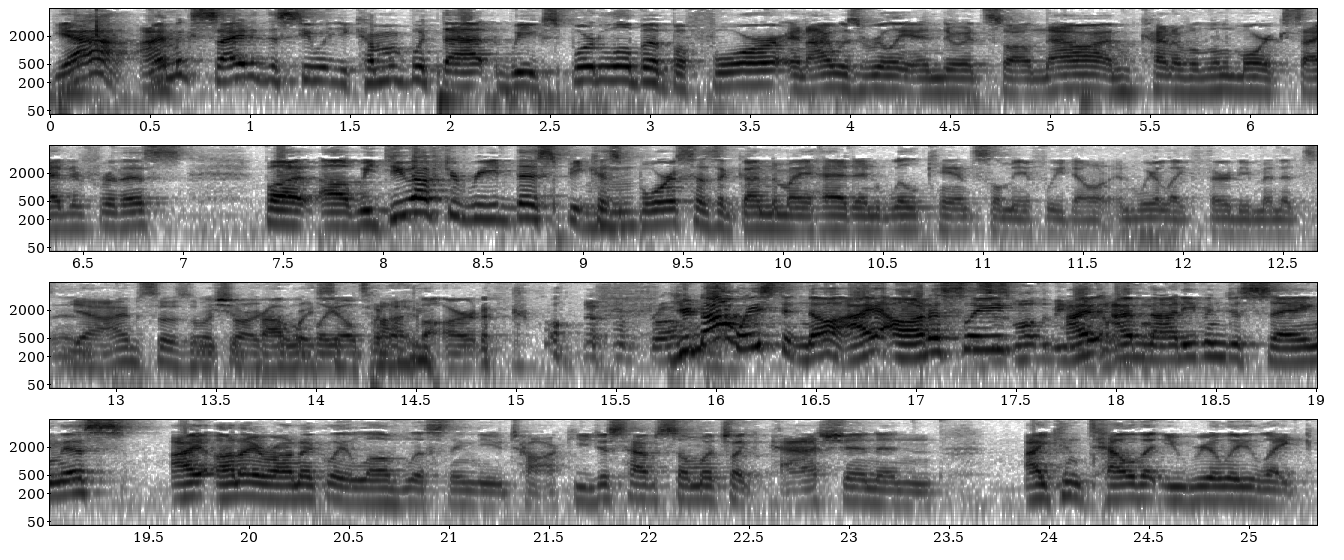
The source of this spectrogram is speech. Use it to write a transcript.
yeah, I'm excited to see what you come up with. That we explored a little bit before, and I was really into it. So now I'm kind of a little more excited for this. But uh, we do have to read this because Mm-hmm. Boris has a gun to my head and will cancel me if we don't. And we're like 30 minutes in. Yeah, I'm so- so we much should probably open up the article. problem. You're not wasting. No, I honestly, This is what the people I, I'm not even just saying this. I unironically love listening to you talk. You just have so much like passion, and I can tell that you really like,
